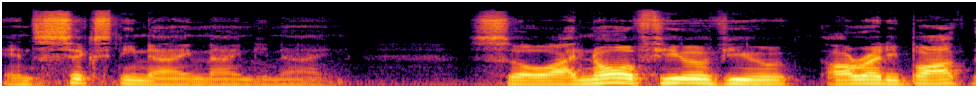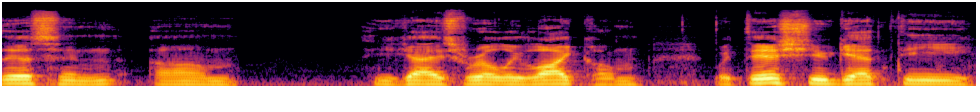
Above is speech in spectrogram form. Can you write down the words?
and $69.99. So I know a few of you already bought this and um, you guys really like them. With this, you get the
